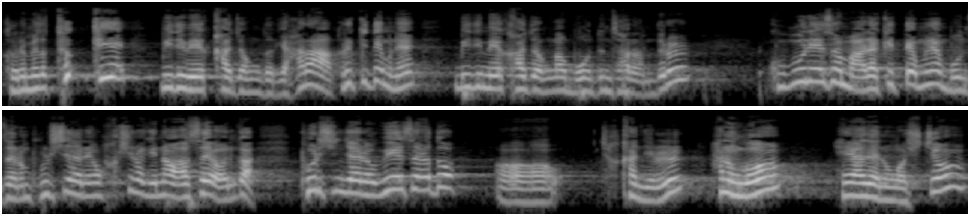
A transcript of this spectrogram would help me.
그러면서 특히 믿음의 가정들이 하나 그렇기 때문에 믿음의 가정과 모든 사람들을 구분해서 말했기 때문에 모든 사람 불신자라는 확실하게 나왔어요. 그러니까 불신자를 위해서라도 어, 착한 일을 하는 거 해야 되는 것이죠.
